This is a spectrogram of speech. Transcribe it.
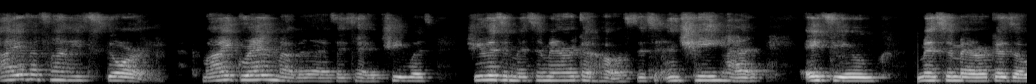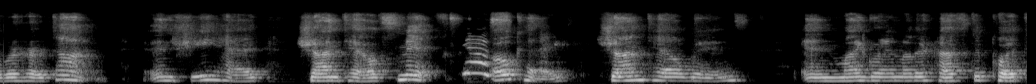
I have a funny story. My grandmother, as I said, she was she was a Miss America hostess and she had a few Miss Americas over her time. And she had Shawntel Smith. yes. Okay, Shawntel wins, and my grandmother has to put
